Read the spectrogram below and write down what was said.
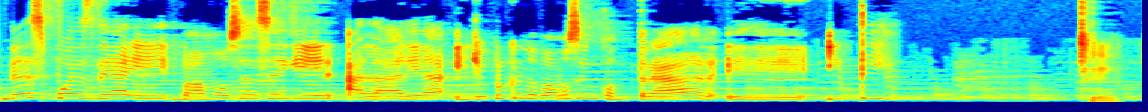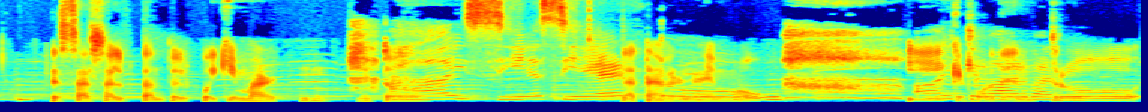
Después de ahí vamos a seguir al área y yo creo que nos vamos a encontrar eh, E.T. Sí. Estar saltando el Quickie Mart y, todo. Ay, sí, es cierto. la taberna de Moe. Y Ay, que por bárbaro. dentro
